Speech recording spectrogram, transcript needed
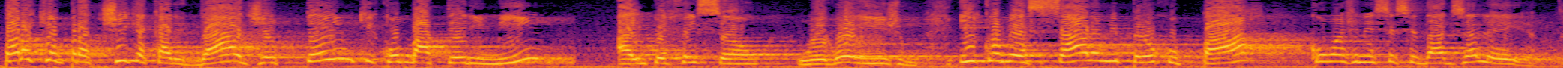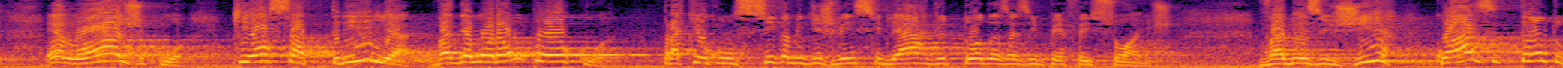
Para que eu pratique a caridade, eu tenho que combater em mim a imperfeição, o egoísmo e começar a me preocupar com as necessidades alheias. É lógico que essa trilha vai demorar um pouco para que eu consiga me desvencilhar de todas as imperfeições vai me exigir quase tanto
